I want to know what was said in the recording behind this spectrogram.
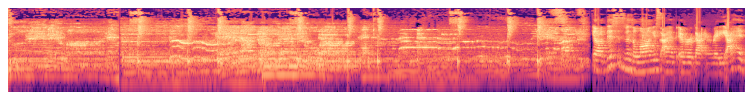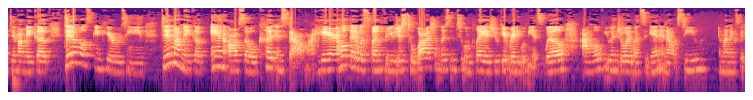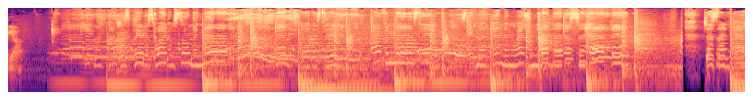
Y'all, this has been the longest I have ever gotten ready. I had did my makeup, did a whole skincare routine, did my makeup, and also cut and styled my hair. I hope that it was fun for you just to watch and listen to and play as you get ready with me as well. I hope you enjoyed once again, and I will see you in my next video. just like that.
